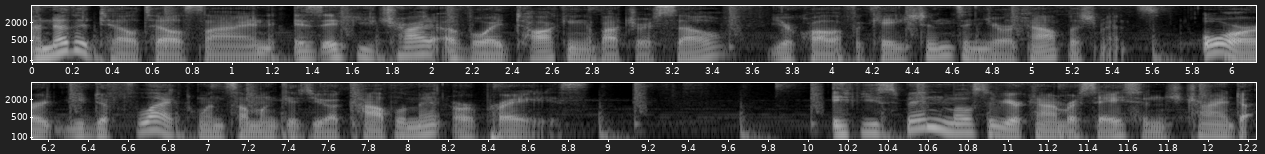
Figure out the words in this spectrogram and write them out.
Another telltale sign is if you try to avoid talking about yourself, your qualifications, and your accomplishments, or you deflect when someone gives you a compliment or praise. If you spend most of your conversations trying to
